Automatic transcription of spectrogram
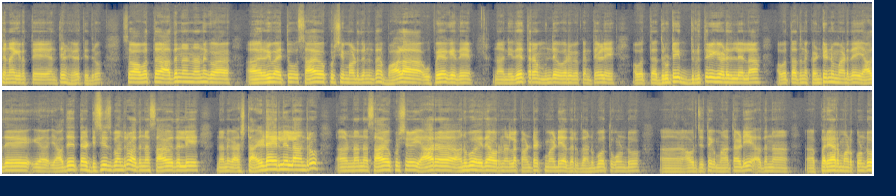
ಚೆನ್ನಾಗಿರುತ್ತೆ ಅಂತೇಳಿ ಹೇಳ್ತಿದ್ರು. ಸೊ ಅವತ್ತು ಅದನ್ನು ನನಗೆ ಅರಿವಾಯಿತು. ಸಾವಯವ ಕೃಷಿ ಮಾಡೋದ್ರಿಂದ ಭಾಳ ಉಪಯೋಗ ಇದೆ. ನಾನು ಇದೇ ಥರ ಮುಂದೆ ಬರಬೇಕಂತೇಳಿ ಅವತ್ತು ಧೃತಿ ಧೃತಿಗೆ ಹೇಳಿದ್ಲಿಲ್ಲ, ಅವತ್ತು ಅದನ್ನು ಕಂಟಿನ್ಯೂ ಮಾಡಿದೆ. ಯಾವುದೇ ಯಾವುದೇ ಥರ ಡಿಸೀಸ್ ಬಂದರೂ ಅದನ್ನು ಸಾವಯವದಲ್ಲಿ ನನಗೆ ಅಷ್ಟು ಐಡಿಯಾ ಇರಲಿಲ್ಲ ಅಂದರೂ ನನ್ನ ಸಾವಯವ ಕೃಷಿ ಯಾರ ಅನುಭವ ಇದೆ ಅವ್ರನ್ನೆಲ್ಲ ಕಾಂಟ್ಯಾಕ್ಟ್ ಮಾಡಿ ಅದರದ್ದು ಅನುಭವ ತೊಗೊಂಡು ಅವ್ರ ಜೊತೆಗೆ ಮಾತಾಡಿ ಅದನ್ನು ಪರಿಹಾರ ಮಾಡಿಕೊಂಡು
